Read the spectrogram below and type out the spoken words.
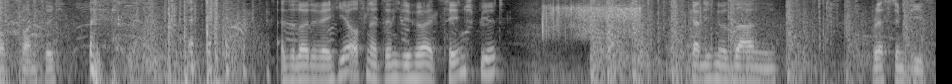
Noch auf 20. also Leute, wer hier auf einer Sensi höher als 10 spielt, kann ich nur sagen, rest in peace.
